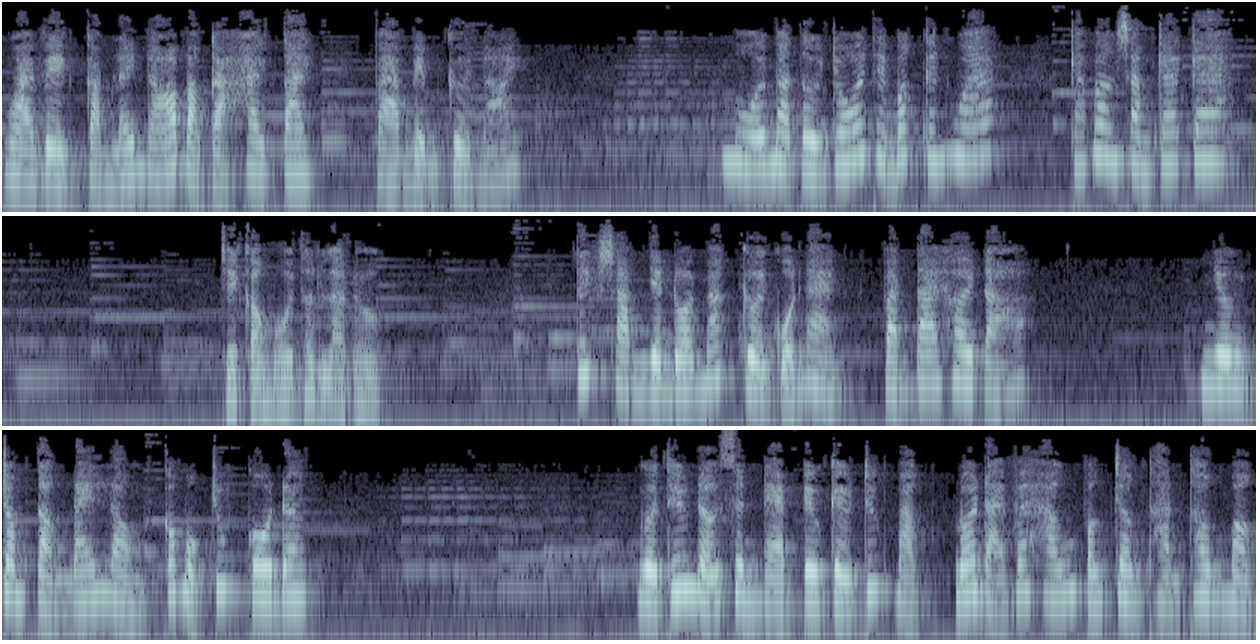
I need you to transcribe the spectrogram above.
ngoài việc cầm lấy nó bằng cả hai tay và mỉm cười nói muội mà từ chối thì bất kính quá. Cảm ơn sầm ca ca. Chỉ cần muội thích là được tiết sầm nhìn đôi mắt cười của nàng, vành tay hơi đỏ. Nhưng trong tận đáy lòng có một chút cô đơn. Người thiếu nữ xinh đẹp yêu kiều trước mặt đối đãi với hắn vẫn chân thành thân mật,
